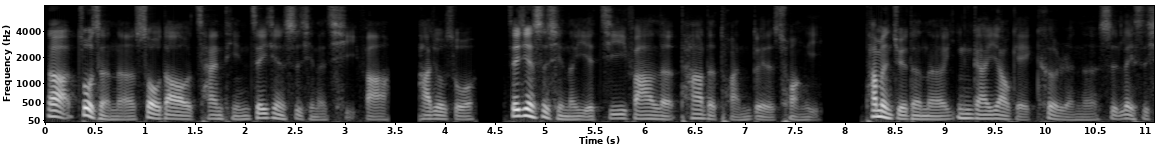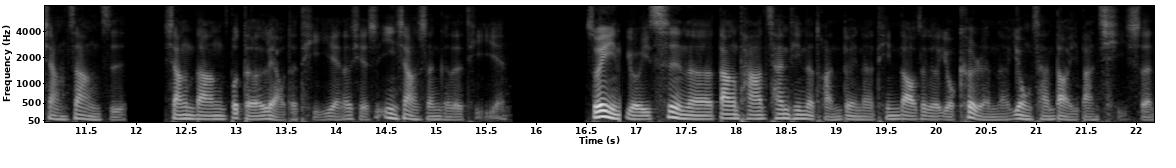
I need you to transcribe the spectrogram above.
那作者呢，受到餐厅这件事情的启发，他就说这件事情呢，也激发了他的团队的创意。他们觉得呢，应该要给客人呢，是类似像这样子相当不得了的体验，而且是印象深刻的体验。所以有一次呢，当他餐厅的团队呢听到这个有客人呢用餐到一半起身，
